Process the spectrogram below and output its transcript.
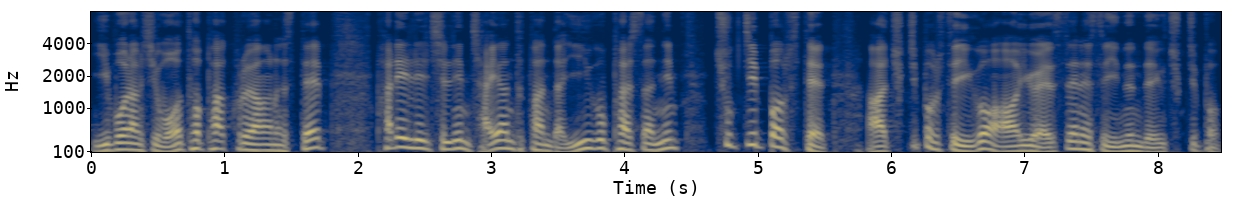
이보람 씨 워터파크로 향하는 스텝. 8117님 자이언트 판다. 2984님 축지법 스텝. 아, 축지법 스텝 이거, 아, 이거 SNS 에 있는데, 이거 축지법.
